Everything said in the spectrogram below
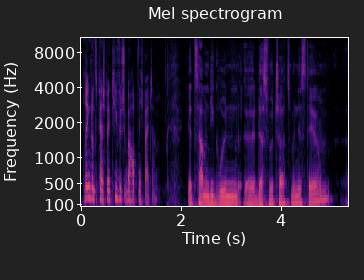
bringt uns perspektivisch überhaupt nicht weiter. Jetzt haben die Grünen äh, das Wirtschaftsministerium. Äh,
